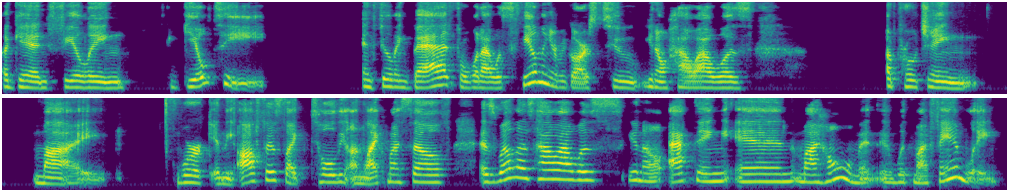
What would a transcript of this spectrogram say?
again feeling guilty and feeling bad for what I was feeling in regards to, you know, how I was approaching my work in the office, like totally unlike myself, as well as how I was, you know, acting in my home and, and with my family.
